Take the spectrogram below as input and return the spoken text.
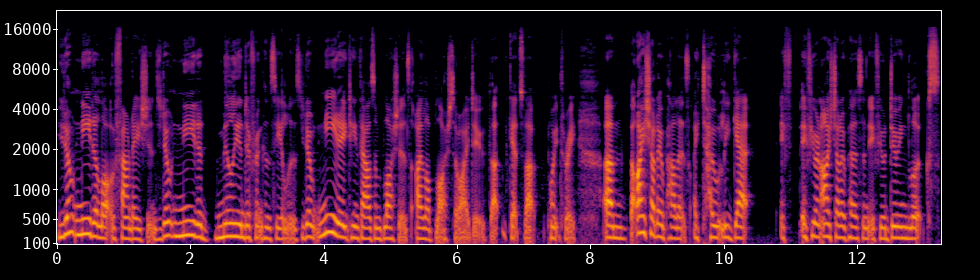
you don't need a lot of foundations. You don't need a million different concealers. You don't need 18,000 blushes. I love blush, so I do. That gets that point three. Um, but eyeshadow palettes, I totally get. If, if you're an eyeshadow person, if you're doing looks,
